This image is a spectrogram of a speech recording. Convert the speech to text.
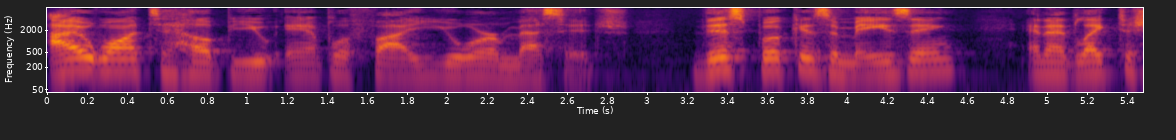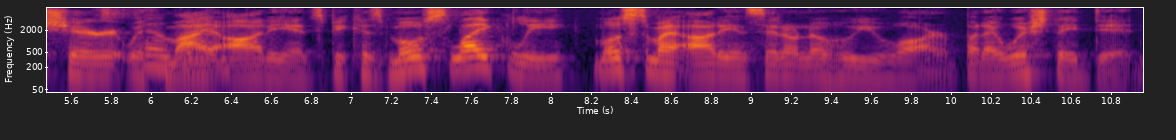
I want to help you amplify your message. This book is amazing and I'd like to share it with so my audience because most likely most of my audience they don't know who you are, but I wish they did.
